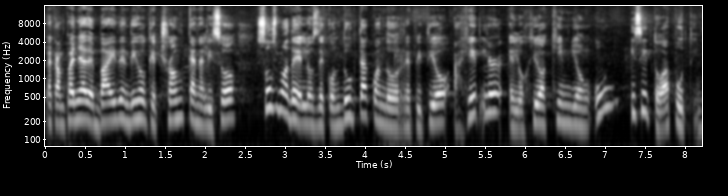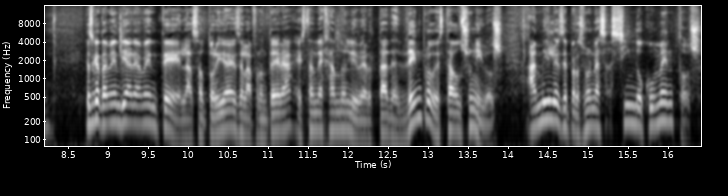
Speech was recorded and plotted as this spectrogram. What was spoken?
La campaña de Biden dijo que Trump canalizó sus modelos de conducta cuando repitió a Hitler, elogió a Kim Jong-un y citó a Putin. Es que también diariamente las autoridades de la frontera están dejando en libertad dentro de Estados Unidos a miles de personas sin documentos.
